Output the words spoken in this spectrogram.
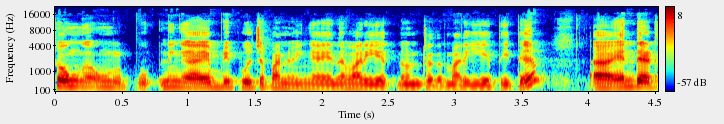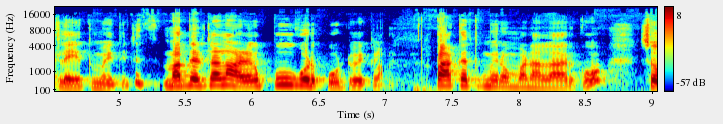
ஸோ உங்கள் உங்களுக்கு பூ- நீங்கள் எப்படி பூஜை பண்ணுவீங்க? எந்த மாதிரி ஏற்றணுன்றத மாதிரி ஏற்றிட்டு எந்த இடத்துல ஏற்றமோ ஏற்றிட்டு மற்ற இடத்துலலாம் அழகாக பூ கூட போட்டு வைக்கலாம். பார்க்கறதுக்குமே ரொம்ப நல்லாயிருக்கும் ஸோ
